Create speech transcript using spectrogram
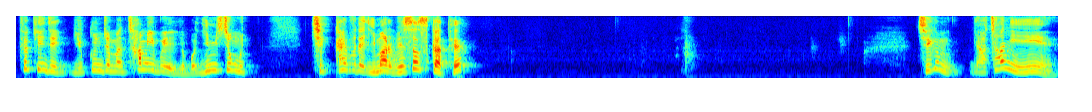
특히 이제 육군전만 참의부에 이게 뭐 임시정부 직할부대 이 말을 왜 썼을 것 같아? 지금 여전히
